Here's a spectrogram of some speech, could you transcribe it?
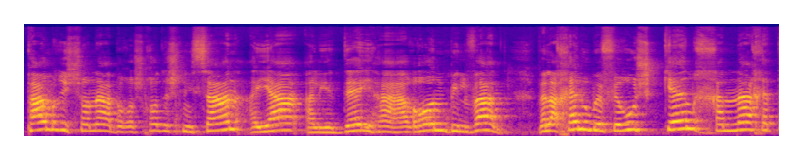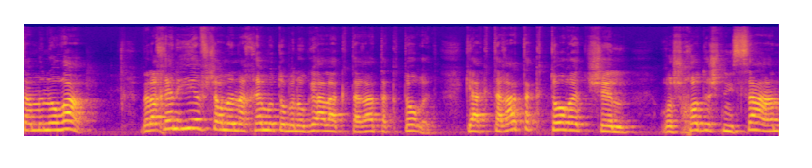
פעם ראשונה בראש חודש ניסן, היה על ידי הארון בלבד. ולכן הוא בפירוש כן חנך את המנורה. ולכן אי אפשר לנחם אותו בנוגע להקטרת הקטורת. כי הקטרת הקטורת של ראש חודש ניסן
